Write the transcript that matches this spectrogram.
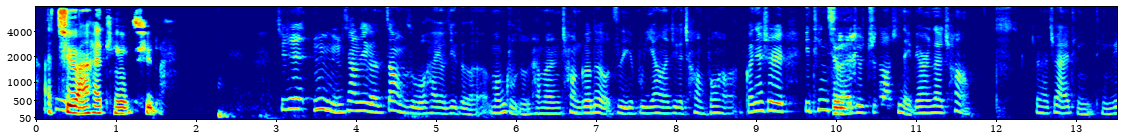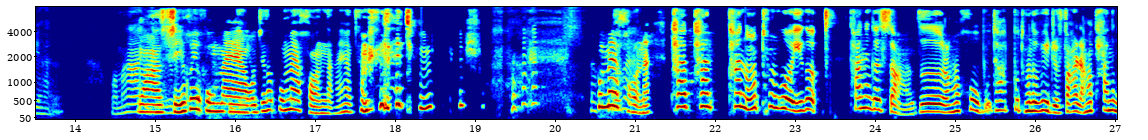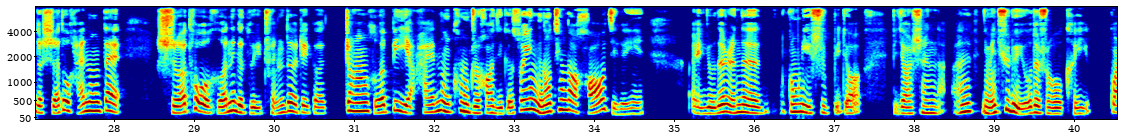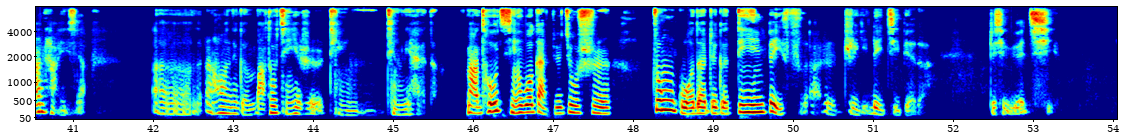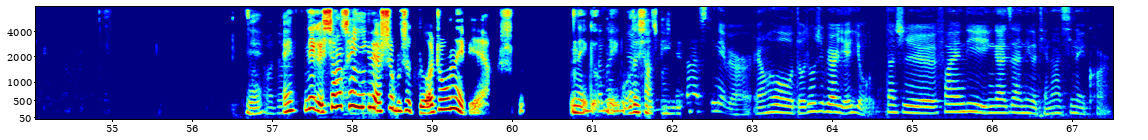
啊，去玩还挺有趣的。其实，嗯，像这个藏族还有这个蒙古族，他们唱歌都有自己不一样的这个唱风哈，关键是一听起来就知道是哪边人在唱。这还这还挺挺厉害的，我妈哇，谁会呼麦啊？我觉得呼麦好难呀，他们在群里说，呼麦好呢，他他他能通过一个他那个嗓子，然后后部他不同的位置发，然后他那个舌头还能在舌头和那个嘴唇的这个张和闭啊，还能控制好几个，所以你能听到好几个音。哎，有的人的功力是比较比较深的，嗯，你们去旅游的时候可以观察一下。呃，然后那个马头琴也是挺挺厉害的。马头琴我感觉就是中国的这个低音贝斯啊，是这一类级别的这些乐器。哎哎，那个乡村音乐是不是德州那边呀？是那个美国的乡村音乐。田纳西那边，然后德州这边也有，但是发源地应该在那个田纳西那块儿。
